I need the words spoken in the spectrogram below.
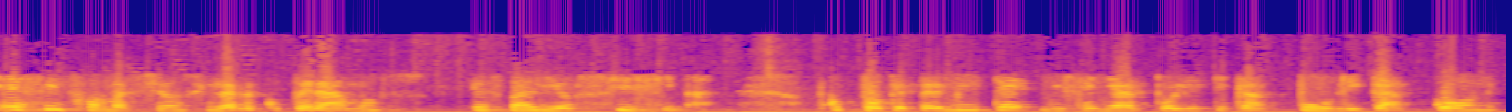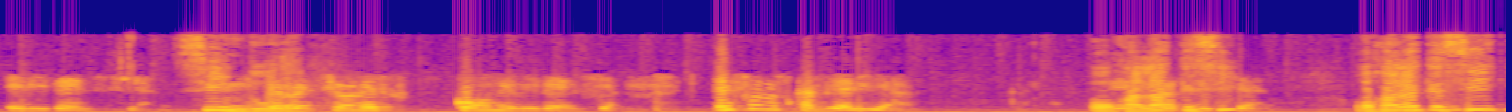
Esa información, si la recuperamos, es valiosísima porque permite diseñar política pública con evidencia. Sin duda. Intervenciones con evidencia. Eso nos cambiaría. Ojalá que sí. Ojalá que sí.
